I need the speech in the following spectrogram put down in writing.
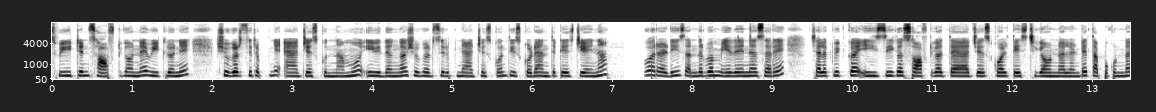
స్వీట్ అండ్ సాఫ్ట్గా ఉన్నాయి. వీటిలోనే షుగర్ సిరప్ని యాడ్ చేసుకుందాము. ఈ విధంగా షుగర్ సిరప్ని యాడ్ చేసుకొని తీసుకోవడం అంత టేస్టీ అయినా. రెడీ. సందర్భం ఏదైనా సరే చాలా క్విక్గా ఈజీగా సాఫ్ట్గా తయారు చేసుకోవాలి. టేస్టీగా ఉండాలంటే తప్పకుండా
